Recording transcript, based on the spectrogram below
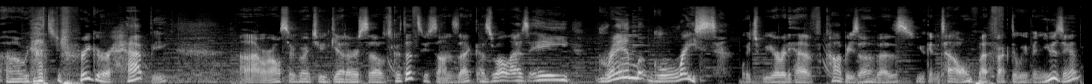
Uh, we got Trigger happy. Uh, we're also going to get ourselves Kotetsu-san's deck, as well as a Graham Grace, which we already have copies of, as you can tell by the fact that we've been using it.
